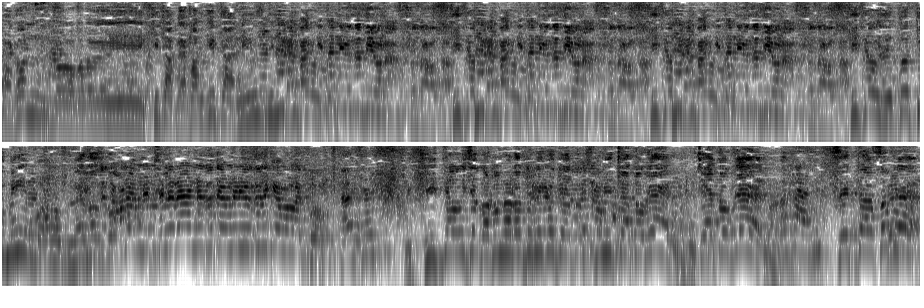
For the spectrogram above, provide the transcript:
এখন কিতা ব্যাপার কিতা নিউজ দিলি কি ব্যাপার কিতা? নিউজে দিও না সোজা কথা। কিতা ব্যাপার? কিতা নিউজে দিও না সোজা কথা। কিতা কি ব্যাপার? কিতা নিউজে দিও না সোজা কথা। কিতা হয়েছে তো তুমি মেজাজ আমরা এমনি ছেলেরা এমনি যদি আমরা নিউজে দিই কেমন লাগবো? কিতা হয়েছে ঘটনাটা তুমি কইতে? তুমি চেতো কেন চেতো কেন সেটা আছে কেন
